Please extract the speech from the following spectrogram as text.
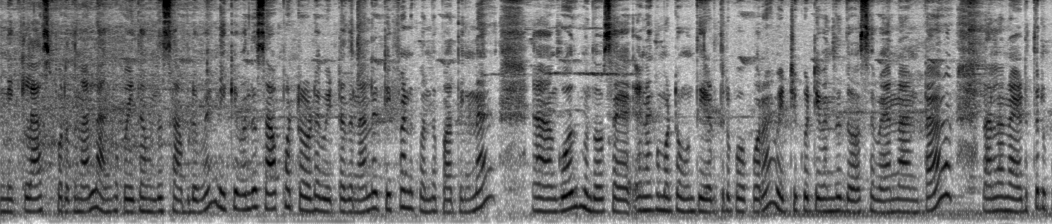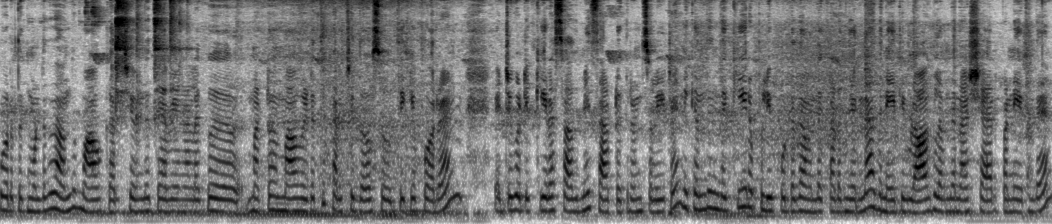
இன்றைக்கி கிளாஸ் போகிறதுனால அங்கே போய் தான் வந்து சாப்பிடுவேன். இன்றைக்கி வந்து சாப்பாட்டோட விட்டதுனால டிஃபனுக்கு வந்து பார்த்திங்கன்னா கோதுமை தோசை எனக்கு மட்டும் ஊற்றி எடுத்துகிட்டு போக போகிறேன் வெற்றி குட்டி வந்து தோசை வேணான்ட்டா. நல்லா நான் எடுத்துகிட்டு போகிறதுக்கு மட்டும் தான் வந்து மாவு கரைச்சி வந்து தேவையான அளவுக்கு மட்டும் மாவு எடுத்து கரைச்சி தோசை ஊற்றிக்க போகிறேன் வெற்றி குட்டி கீரை சாதமே சாப்பிட்டுக்கிறேன்னு சொல்லிவிட்டு இன்றைக்கி வந்து இந்த கீரை புளி போட்டு தான் வந்து கடைஞ்சிருந்தேன். அது நேற்று விலாகில் வந்து நான் ஷேர் பண்ணியிருந்தேன்.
